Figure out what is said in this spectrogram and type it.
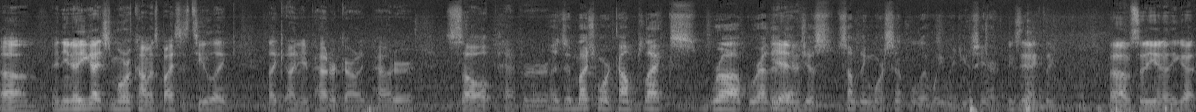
Um, and you know, you got some more common spices too, like like onion powder, garlic powder, salt, pepper. It's a much more complex rub rather Yeah. than just something more simple that we would use here. Exactly. Um, so you know you got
